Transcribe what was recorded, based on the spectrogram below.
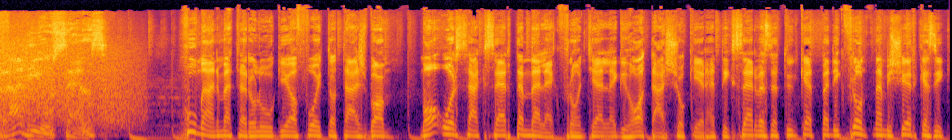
Radio Sense. Humán meteorológia folytatásban. Ma országszerte melegfront jellegű hatások érhetik szervezetünket, pedig front nem is érkezik.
